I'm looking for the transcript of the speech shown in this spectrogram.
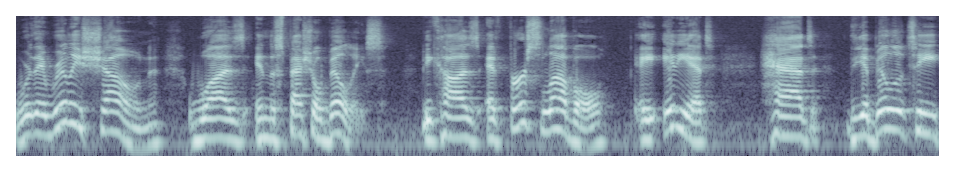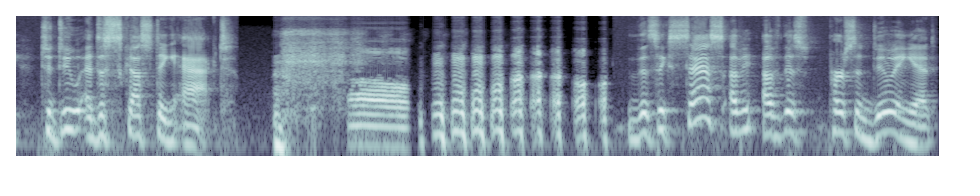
Where they really shone was in the special abilities, because at first level, a idiot had the ability to do a disgusting act. Oh, the success of, of this person doing it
